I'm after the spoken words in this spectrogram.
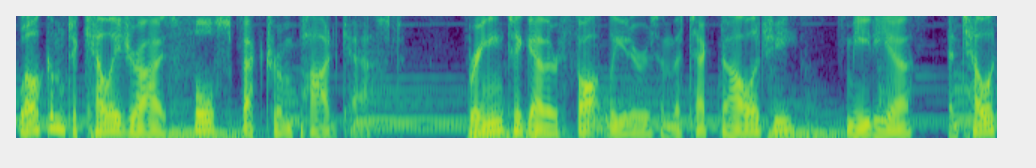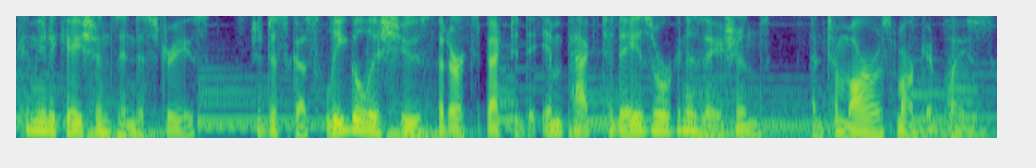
Welcome to Kelley Drye's Full Spectrum podcast, bringing together thought leaders in the technology, media, and telecommunications industries to discuss legal issues that are expected to impact today's organizations and tomorrow's marketplace.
